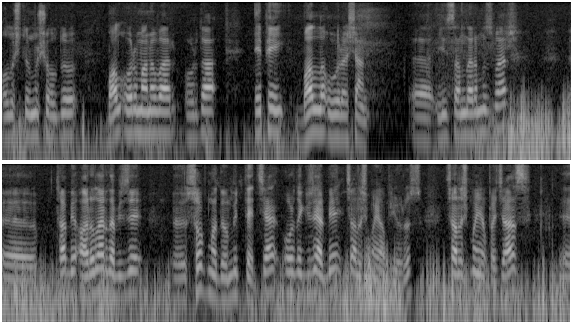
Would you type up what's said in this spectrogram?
oluşturmuş olduğu bal ormanı var. Orada epey balla uğraşan e, insanlarımız var. E, Tabi arılar da bizi e, sokmadığı müddetçe orada güzel bir çalışma yapıyoruz. Çalışma yapacağız. E,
